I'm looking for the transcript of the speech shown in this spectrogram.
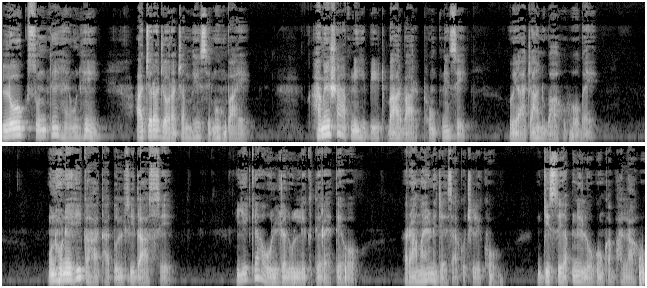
लोग सुनते हैं उन्हें अचरज और अचंभे से मुँह पाए हमेशा अपनी ही पीठ बार बार ठोंकने से वे आजानुबाहु हो गए। उन्होंने ही कहा था तुलसीदास से, ये क्या उल लिखते रहते हो? रामायण जैसा कुछ लिखो, जिससे अपने लोगों का भला हो।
